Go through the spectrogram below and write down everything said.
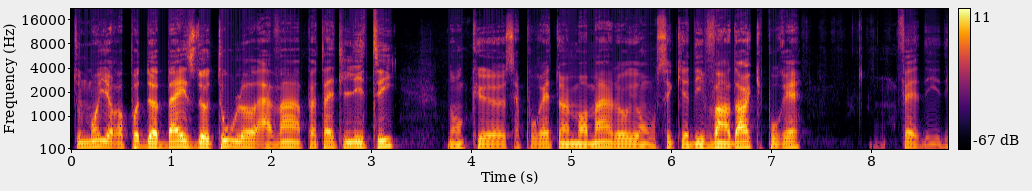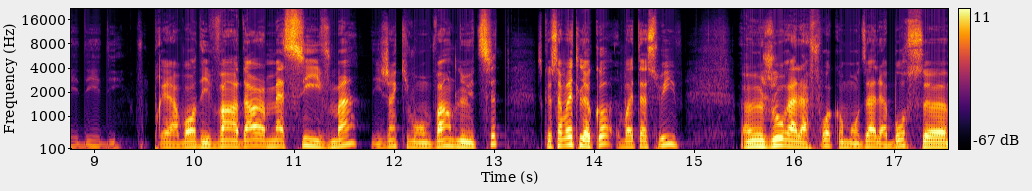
Tout le monde, il n'y aura pas de baisse de taux là, avant peut-être l'été. Donc, ça pourrait être un moment, là, on sait qu'il y a des vendeurs qui pourraient fait, des, des, des, vous pourrez avoir des vendeurs massivement, des gens qui vont vendre le titre. Est-ce que ça va être le cas? Ça va être à suivre. Un jour à la fois, comme on dit à la bourse. Euh,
